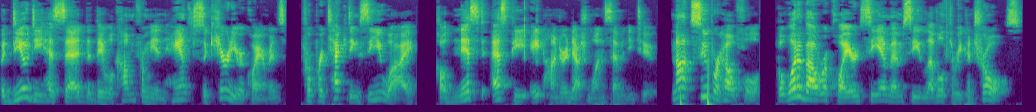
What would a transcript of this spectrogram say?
but DoD has said that they will come from the enhanced security requirements for protecting CUI called NIST SP 800 172. Not super helpful, but what about required CMMC Level 3 controls?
